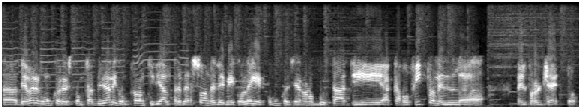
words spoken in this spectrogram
uh, di avere comunque responsabilità nei confronti di altre persone, dei miei colleghi che comunque si erano buttati a capofitto nel, nel progetto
